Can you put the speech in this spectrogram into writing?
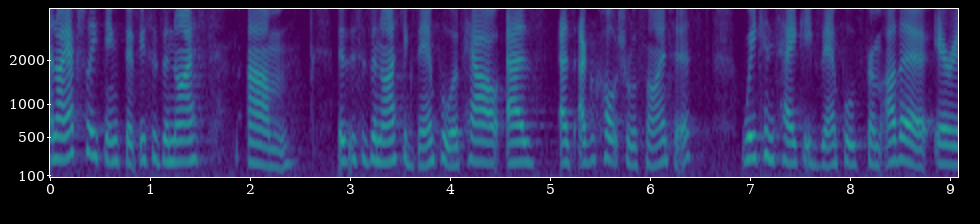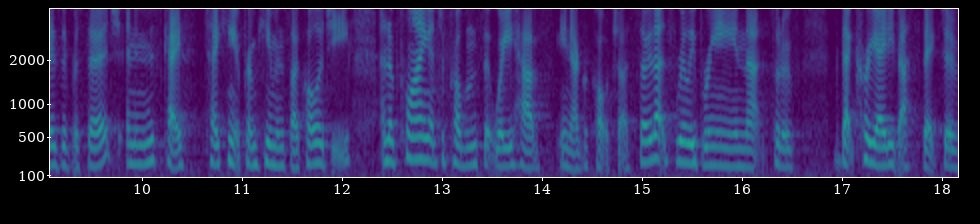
and I actually think that this is a nice, um, this is a nice example of how, as, as agricultural scientists, we can take examples from other areas of research, and in this case, taking it from human psychology and applying it to problems that we have in agriculture. So that's really bringing in that sort of that creative aspect of,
